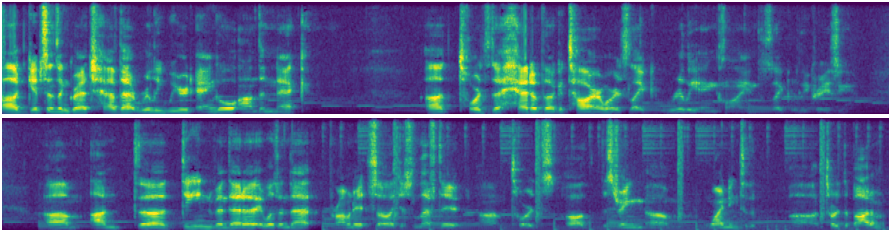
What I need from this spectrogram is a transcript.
uh, Gibsons and Gretsch have that really weird angle on the neck uh, towards the head of the guitar where it's like really inclined. It's like really crazy. Um, on the Dean Vendetta, it wasn't that prominent, so I just left it um, towards all the string um, winding to the uh, towards the bottom.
